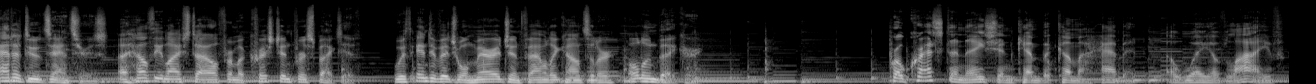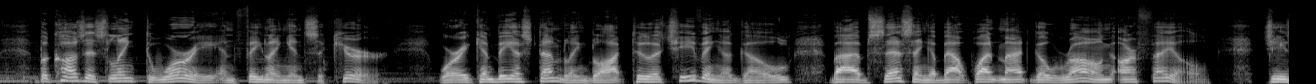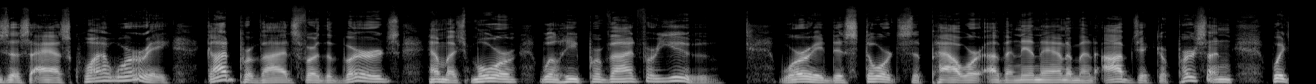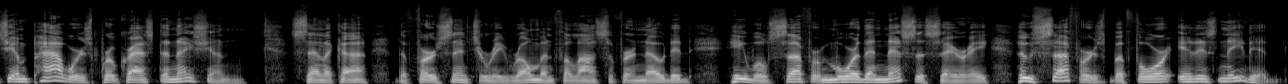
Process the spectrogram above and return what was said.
Attitudes Answers A Healthy Lifestyle from a Christian Perspective with individual marriage and family counselor Olin Baker. Procrastination can become a habit, a way of life, because it's linked to worry and feeling insecure. Worry can be a stumbling block to achieving a goal by obsessing about what might go wrong or fail. Jesus asked, Why worry? God provides for the birds. How much more will He provide for you? Worry distorts the power of an inanimate object or person, which empowers procrastination. Seneca, the first century Roman philosopher, noted, He will suffer more than necessary who suffers before it is needed.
